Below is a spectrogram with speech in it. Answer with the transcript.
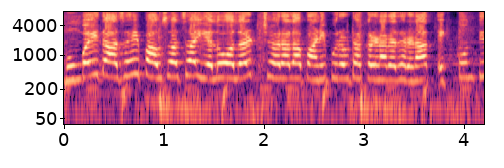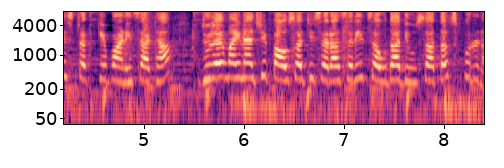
मुंबईत आजही पावसाचा येलो अलर्ट शहराला पाणी पुरवठा करणाऱ्या धरणात एकोणतीस टक्के पाणीसाठा जुलै महिन्याची पावसाची सरासरी चौदा दिवसातच पूर्ण.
